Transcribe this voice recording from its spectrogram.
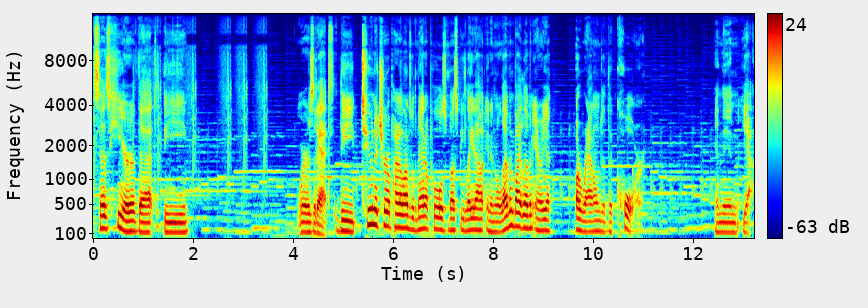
says here that the where is it at? The two Natura pylons with mana pools must be laid out in an 11 by 11 area around the core. And then, yeah,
